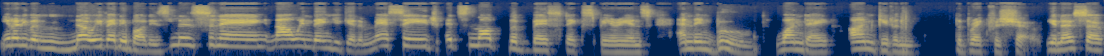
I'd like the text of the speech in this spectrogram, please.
You don't even know if anybody's listening. Now and then you get a message. It's not the best experience. And then, boom, one day I'm given the breakfast show, you know? So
